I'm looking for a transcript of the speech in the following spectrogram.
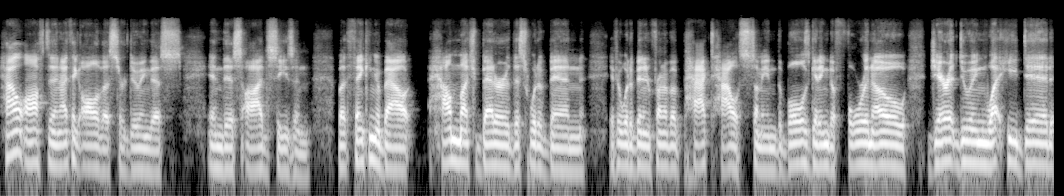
How often I think all of us are doing this in this odd season but thinking about how much better this would have been if it would have been in front of a packed house. I mean, the Bulls getting to 4 and 0, Jarrett doing what he did.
